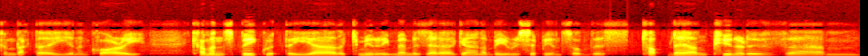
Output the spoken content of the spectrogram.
conduct a, an inquiry, come and speak with the uh, the community members that are going to be recipients of this top-down punitive um,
